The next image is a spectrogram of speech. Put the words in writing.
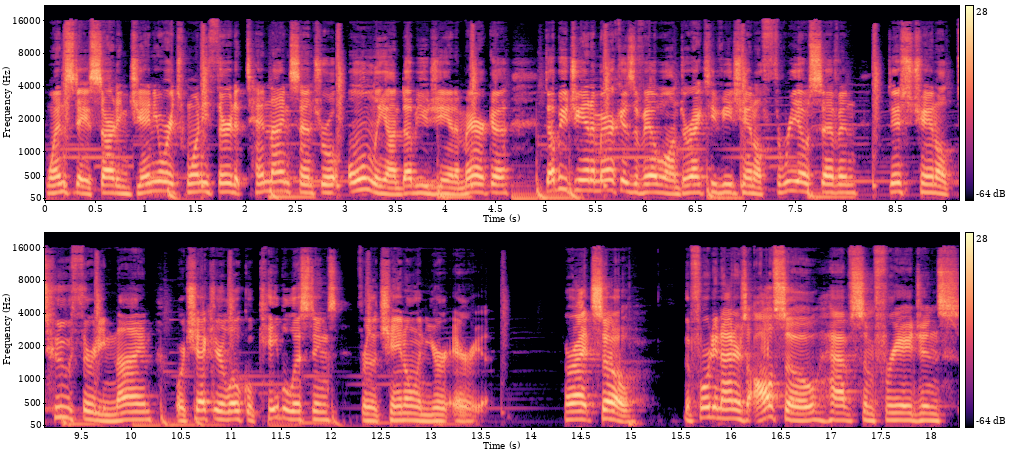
Wednesdays starting January 23rd at 10, 9 Central, only on WGN America. WGN America is available on DirecTV channel 307, Dish channel 239, or check your local cable listings for the channel in your area. All right, so the 49ers also have some free agents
